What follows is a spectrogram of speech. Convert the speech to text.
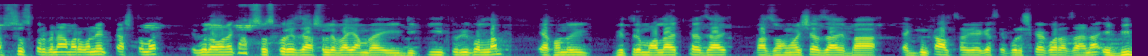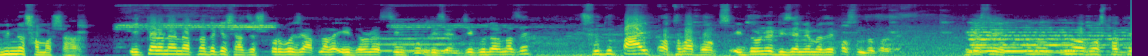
আফসোস করবেন আমার অনেক কাস্টমার এগুলা অনেক আফসোস করে যে আসলে ভাই আমরা এই কি তৈরি করলাম। এখন ওই ভিতরে মলা আটকা যায় বা জংসা যায় বা একদম কালচা হয়ে গেছে, পরিষ্কার করা যায় না, এই বিভিন্ন সমস্যা হয়। এই কারণে আমি আপনাদেরকে সাজেস্ট করব যে আপনারা এই ধরনের সিম্পল ডিজাইন যেগুলোর মাঝে শুধু পাইপ অথবা বক্স এই ধরনের ডিজাইনের মাঝে পছন্দ করবেন। ঠিক আছে? কোনো কোনো অবস্থাতে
